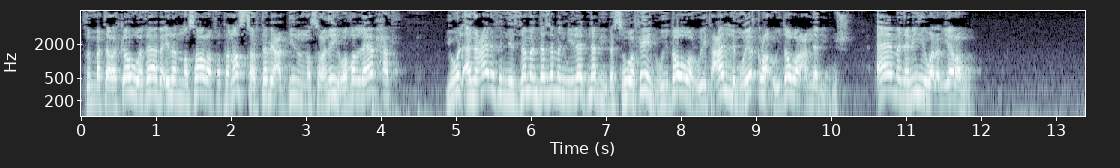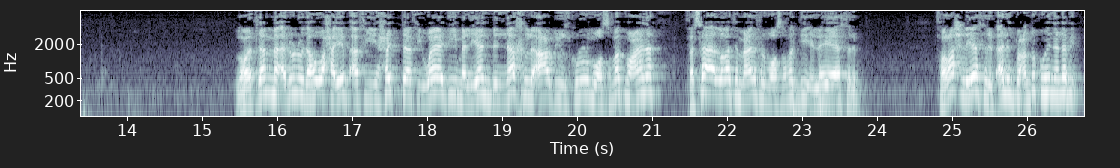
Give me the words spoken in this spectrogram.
ثم تركه وذهب إلى النصارى فتنصر تبع الدين النصراني وظل يبحث. يقول أنا عارف إن الزمن ده زمن ميلاد نبي بس هو فين؟ ويدور ويتعلم ويقرأ ويدور على النبي مش آمن به ولم يره. لغاية لما قالوا له ده هو هيبقى في حتة في وادي مليان بالنخل قعدوا يذكروا له مواصفات معينة فسأل لغاية ما عرف المواصفات دي اللي هي يثرب. فراح ليثرب قال أنتوا عندكم هنا نبي؟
